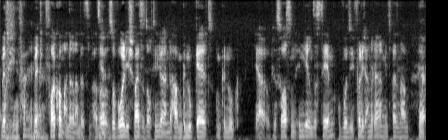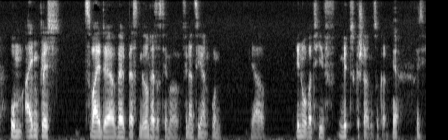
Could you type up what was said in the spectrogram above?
Mit, Auf jeden Fall. Mit ja. vollkommen anderen Ansätzen. Also Ja. sowohl die Schweiz als auch die Niederlande haben genug Geld und genug ja, Ressourcen in ihren Systemen, obwohl sie völlig andere Herangehensweisen haben, Ja. um eigentlich zwei der weltbesten Gesundheitssysteme finanzieren und ja, innovativ mitgestalten zu können. Richtig.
